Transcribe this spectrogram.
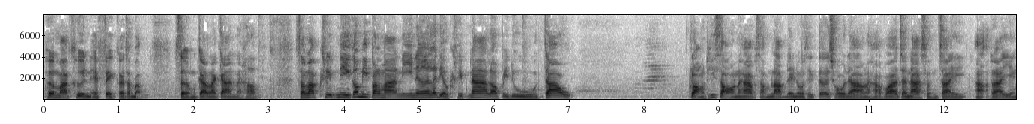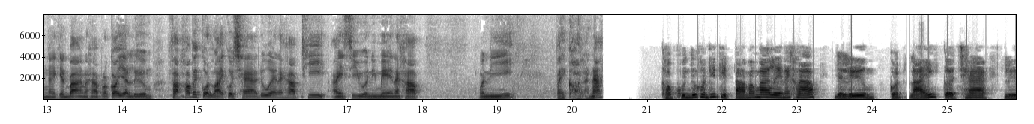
เพิ่มมากขึ้นเอฟเฟกก็จะแบบเสริมกันละกันนะครับ สำหรับคลิปนี้ก็มีประมาณนี้เนอะแล้วเดี๋ยวคลิปหน้าเราไปดูเจ้ากล่องที่ 2 นะครับสำหรับ Dino Sector Showdown นะครับ ว่าจะน่าสนใจอะไรยังไงกันบ้างนะครับ แล้วก็อย่าลืมฝากเข้าไปกดไลค์กดแชร์ด้วยนะครับ ที่ ICU Anime นะครับ วันนี้ไปก่อนแล้วนะ ขอบคุณทุกคนที่ติดตามมาก ๆ เลยนะครับ อย่าลืมกดไลค์กดแชร์ หรือ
